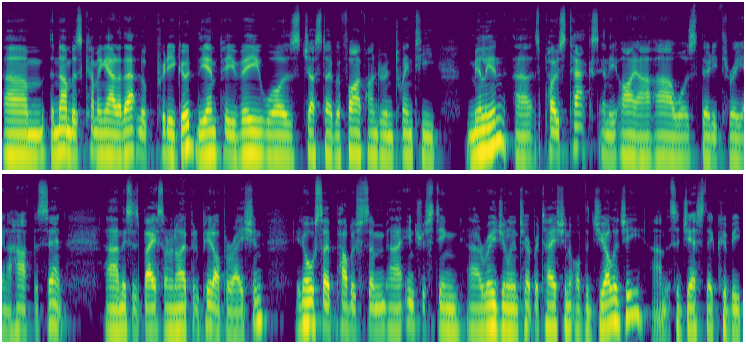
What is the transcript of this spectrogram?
Um, the numbers coming out of that looked pretty good. The NPV was just over 520 million. Uh, it's post tax, and the IRR was 33.5%. Um, this is based on an open pit operation. It also published some uh, interesting uh, regional interpretation of the geology um, that suggests there could be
